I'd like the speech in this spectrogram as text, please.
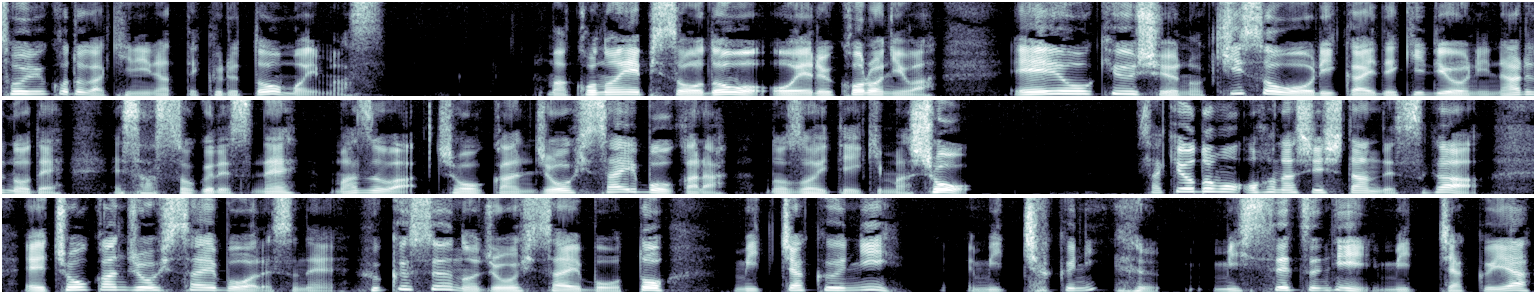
そういうことが気になってくると思います。まあ、このエピソードを終える頃には栄養吸収の基礎を理解できるようになるので早速ですねまずは腸管上皮細胞から覗いていきましょう。先ほどもお話ししたんですが、腸管上皮細胞はですね複数の上皮細胞と密着に密着に？密接に密着や、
